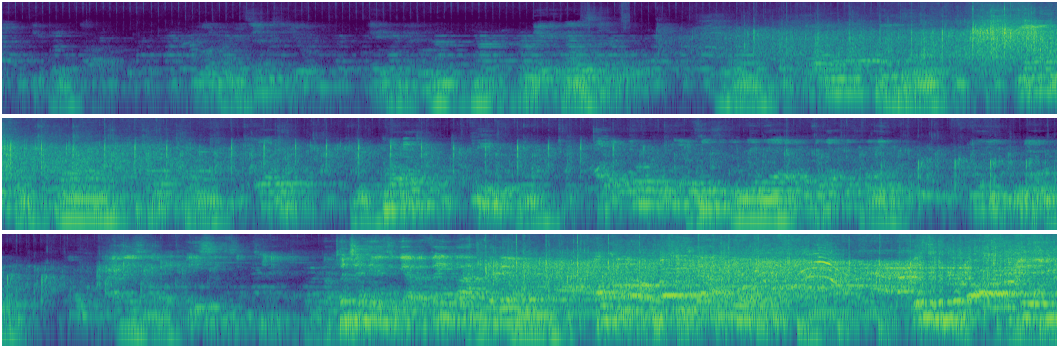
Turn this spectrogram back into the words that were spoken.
fine people of God. We want to present to you Amen. David Wilson. Put your hands together. Thank God for them. Oh, come on, praise forget names,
